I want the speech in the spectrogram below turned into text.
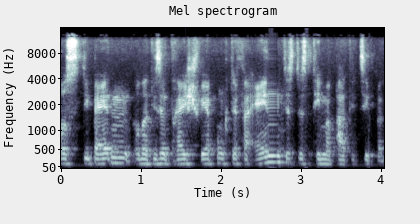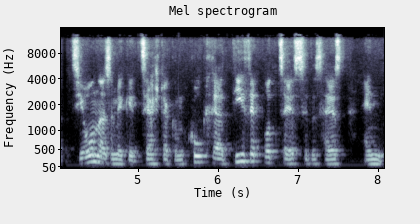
Was die beiden oder diese drei Schwerpunkte vereint, ist das Thema Partizipation. Also mir geht es sehr stark um ko-kreative Prozesse, das heißt ein,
